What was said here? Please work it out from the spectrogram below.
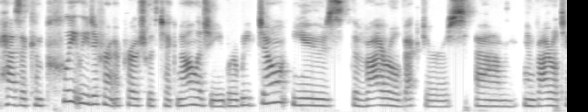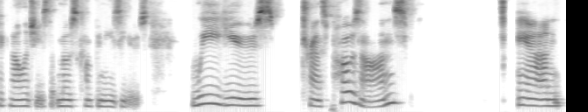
has a completely different approach with technology where we don't use the viral vectors um, and viral technologies that most companies use. We use transposons and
